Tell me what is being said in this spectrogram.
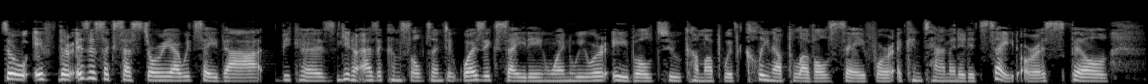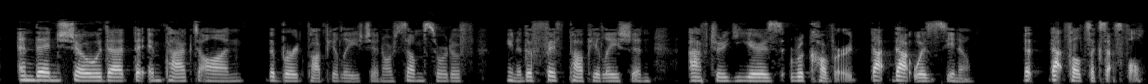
So if there is a success story, I would say that because, you know, as a consultant, it was exciting when we were able to come up with cleanup levels, say for a contaminated site or a spill and then show that the impact on the bird population or some sort of, you know, the fifth population after years recovered. That, that was, you know, that, that felt successful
